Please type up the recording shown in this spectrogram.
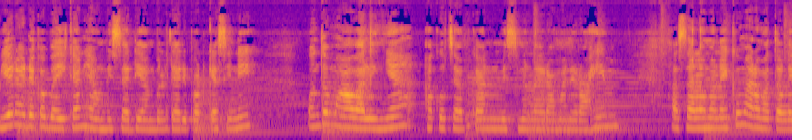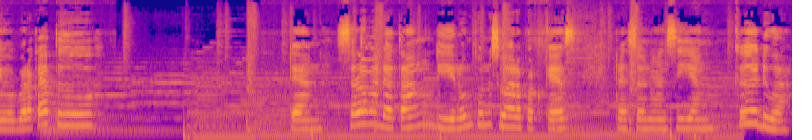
Biar ada kebaikan yang bisa diambil dari podcast ini, untuk mengawalinya, aku ucapkan Bismillahirrahmanirrahim. Assalamualaikum warahmatullahi wabarakatuh. Dan selamat datang di Rumpun Suara Podcast Resonansi yang kedua.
